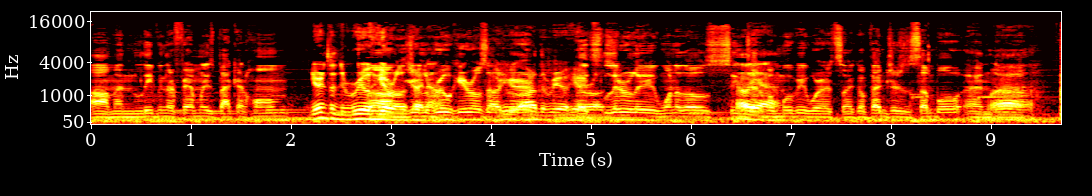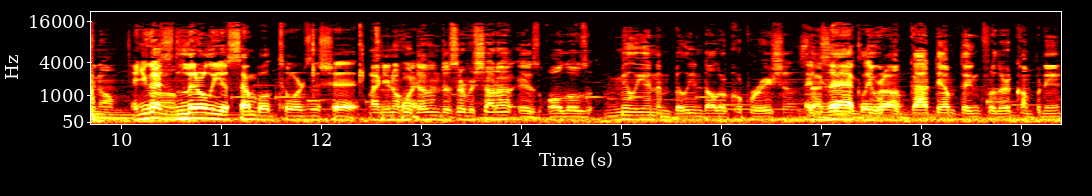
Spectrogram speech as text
um, and leaving their families back at home. You're the, the real Um, heroes you're right the now. real heroes out You here. are the real heroes. It's literally one of those scenes Oh, yeah. of a movie where it's like Avengers assemble, and uh, you know, and you guys um, literally assembled towards this shit. And you know who doesn't deserve a shout out is all those million and billion dollar corporations that Exactly, didn't do bro. a goddamn thing for their company,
